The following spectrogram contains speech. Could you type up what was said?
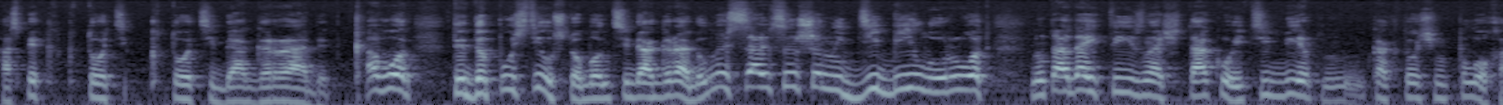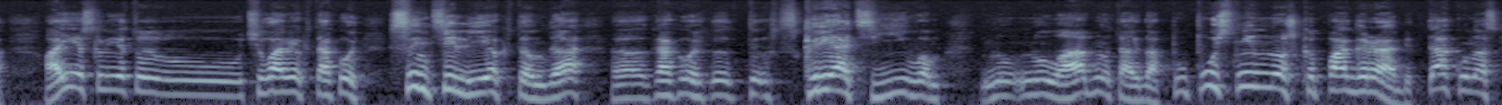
аспект, кто, кто тебя грабит. Кого ты допустил, чтобы он тебя грабил? Ну, если совершенно дебил, урод, ну тогда и ты, значит, такой, и тебе как-то очень плохо. А если это э, человек такой с интеллектом, да, э, какой-то т- с креативом, ну, ну ладно тогда, пу- пусть немножко пограбит. Так у нас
